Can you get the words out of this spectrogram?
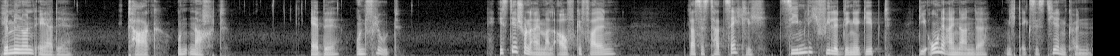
Himmel und Erde, Tag und Nacht, Ebbe und Flut. Ist dir schon einmal aufgefallen, dass es tatsächlich ziemlich viele Dinge gibt, die ohne einander nicht existieren können?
